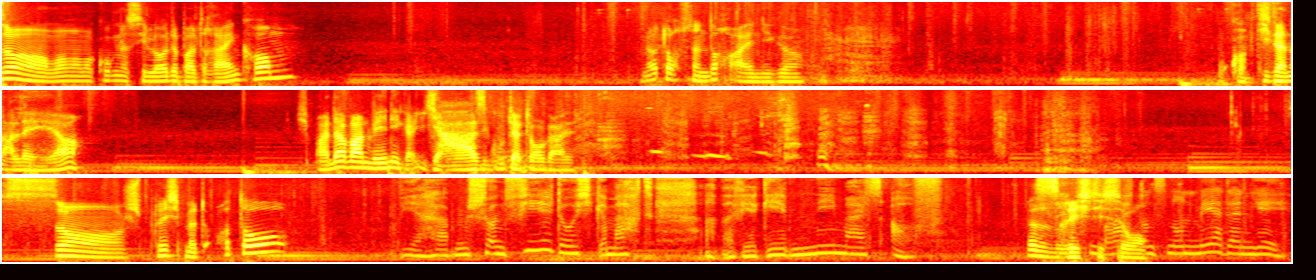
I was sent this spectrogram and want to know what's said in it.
So, wollen wir mal gucken, dass die Leute bald reinkommen. Ja, doch, sind doch einige. Wo kommt die dann alle her? Ich meine, da waren weniger. Ja, sie gut, der Torgeil. So, sprich mit Otto. Wir haben schon viel durchgemacht, aber wir geben niemals auf. Das ist richtig so. Uns nun mehr denn je.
